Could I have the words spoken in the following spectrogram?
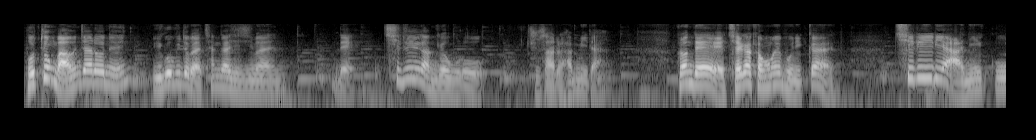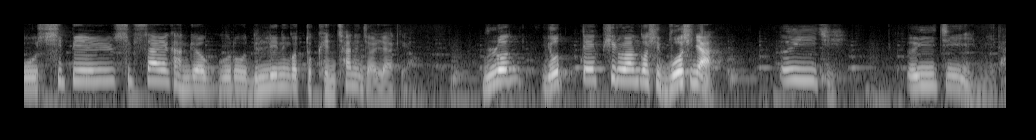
보통 마흔자루는 위고비도 마찬가지지만 네, 7일 간격으로 주사를 합니다. 그런데 제가 경험해 보니까 7일이 아니고 10일, 14일 간격으로 늘리는 것도 괜찮은 전략이에요. 물론 요때 필요한 것이 무엇이냐? 의지. 의지입니다.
